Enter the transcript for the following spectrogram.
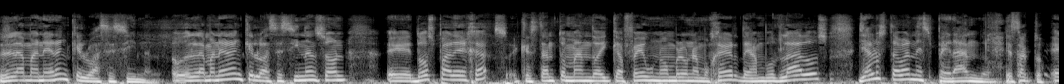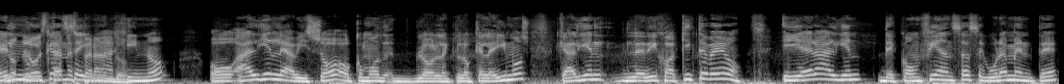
la manera en que lo asesinan. La manera en que lo asesinan son eh, dos parejas que están tomando ahí café, un hombre y una mujer de ambos lados, ya lo estaban esperando. Exacto. Él lo, nunca lo están se esperando. imaginó o alguien le avisó o como lo, lo que leímos que alguien le dijo aquí te veo y era alguien de confianza seguramente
